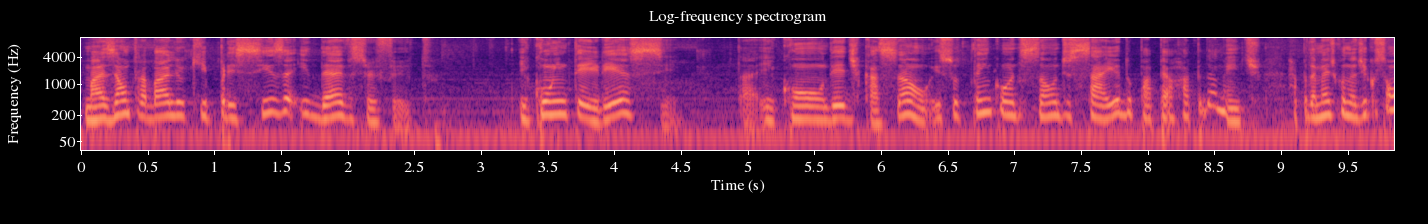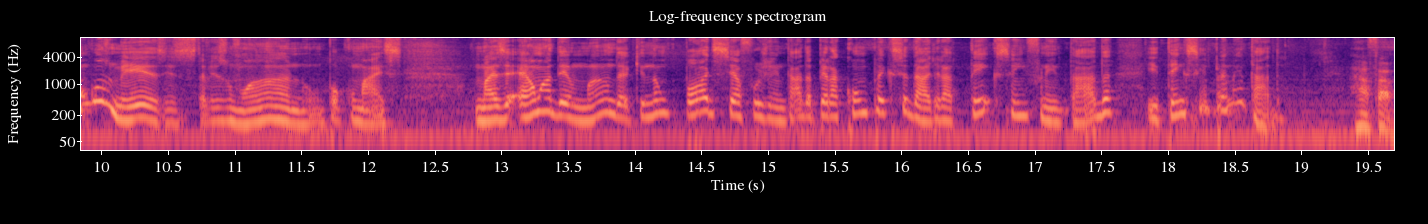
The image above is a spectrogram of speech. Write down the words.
Mas é um trabalho que precisa e deve ser feito. E com interesse tá? e com dedicação, isso tem condição de sair do papel rapidamente. Rapidamente, quando eu digo, são alguns meses, talvez um ano, um pouco mais. Mas é uma demanda que não pode ser afugentada pela complexidade. Ela tem que ser enfrentada e tem que ser implementada. Rafa.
